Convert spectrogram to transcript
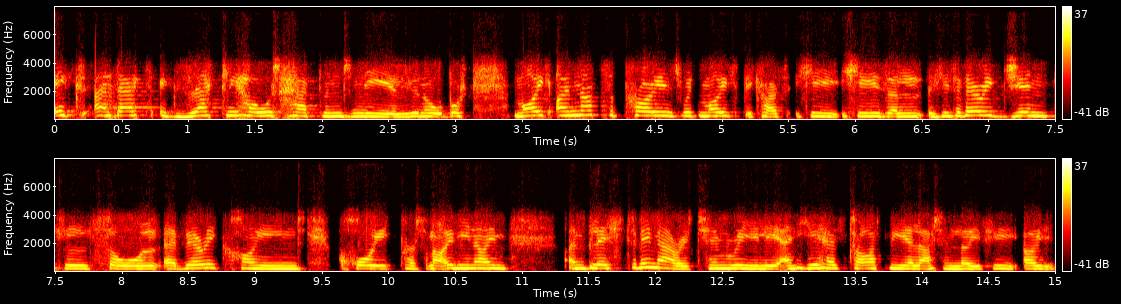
And that's exactly how it happened, Neil. You know, but Mike, I'm not surprised with Mike because he he's a he's a very gentle soul, a very kind, quiet person. I mean, I'm I'm blessed to be married to him, really, and he has taught me a lot in life. He, I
